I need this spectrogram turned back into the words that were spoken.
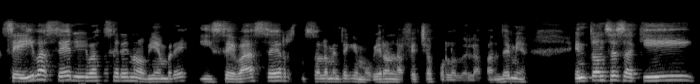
Se iba a hacer, iba a ser en noviembre y se va a hacer, solamente que movieron la fecha por lo de la pandemia. Entonces aquí,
